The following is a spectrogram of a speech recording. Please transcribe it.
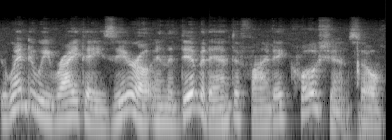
when do we write a zero in the dividend to find a quotient? So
